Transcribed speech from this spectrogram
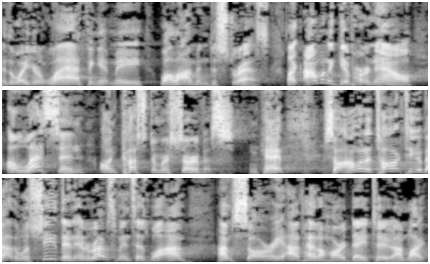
and the way you're laughing at me while I'm in distress. Like I'm going to give her now a lesson on customer service. Okay. So I want to talk to you about the, well, she then interrupts me and says, well, I'm, I'm sorry. I've had a hard day too. I'm like,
